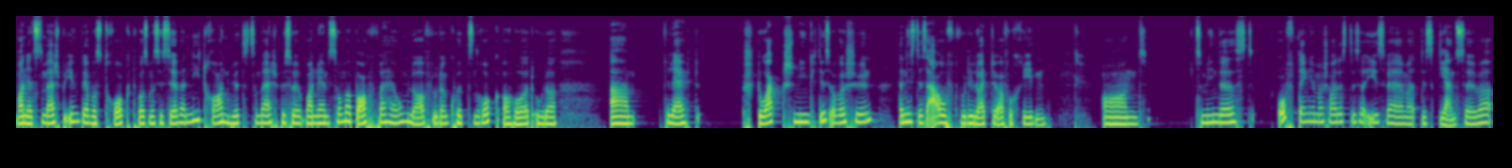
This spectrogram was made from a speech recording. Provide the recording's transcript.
Wenn jetzt zum Beispiel irgendwer was tragt, was man sich selber nie trauen wird, zum Beispiel so, wenn wer im Sommer bauchfrei herumläuft oder einen kurzen Rock hat oder ähm, vielleicht stark geschminkt ist, aber schön, dann ist das auch oft, wo die Leute einfach reden. Und zumindest oft denke ich mir schon, dass das auch ist, weil man das gern selber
